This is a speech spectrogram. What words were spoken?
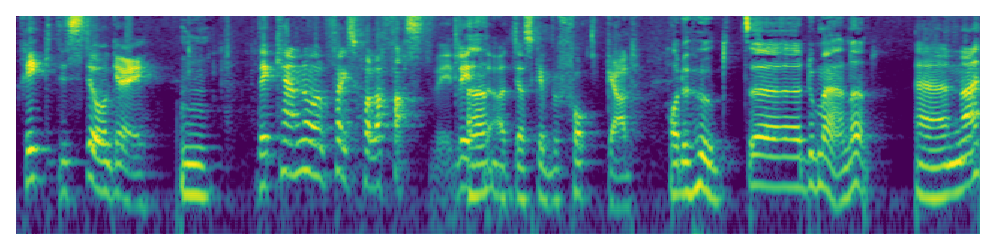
riktigt stor grej. Mm. Det kan jag nog faktiskt hålla fast vid lite. Ja. Att jag ska bli chockad. Har du huggt eh, domänen? Eh, nej.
